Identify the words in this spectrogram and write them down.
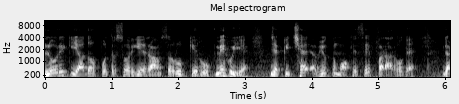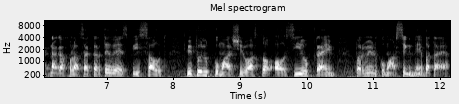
लोरिक यादव, पुत्र स्वर्गीय राम स्वरूप के रूप में हुई है, जबकि छह अभियुक्त मौके से फरार हो गए। घटना का खुलासा करते हुए एसपी साउथ विपुल कुमार श्रीवास्तव और सीओ क्राइम प्रवीण कुमार सिंह ने बताया।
